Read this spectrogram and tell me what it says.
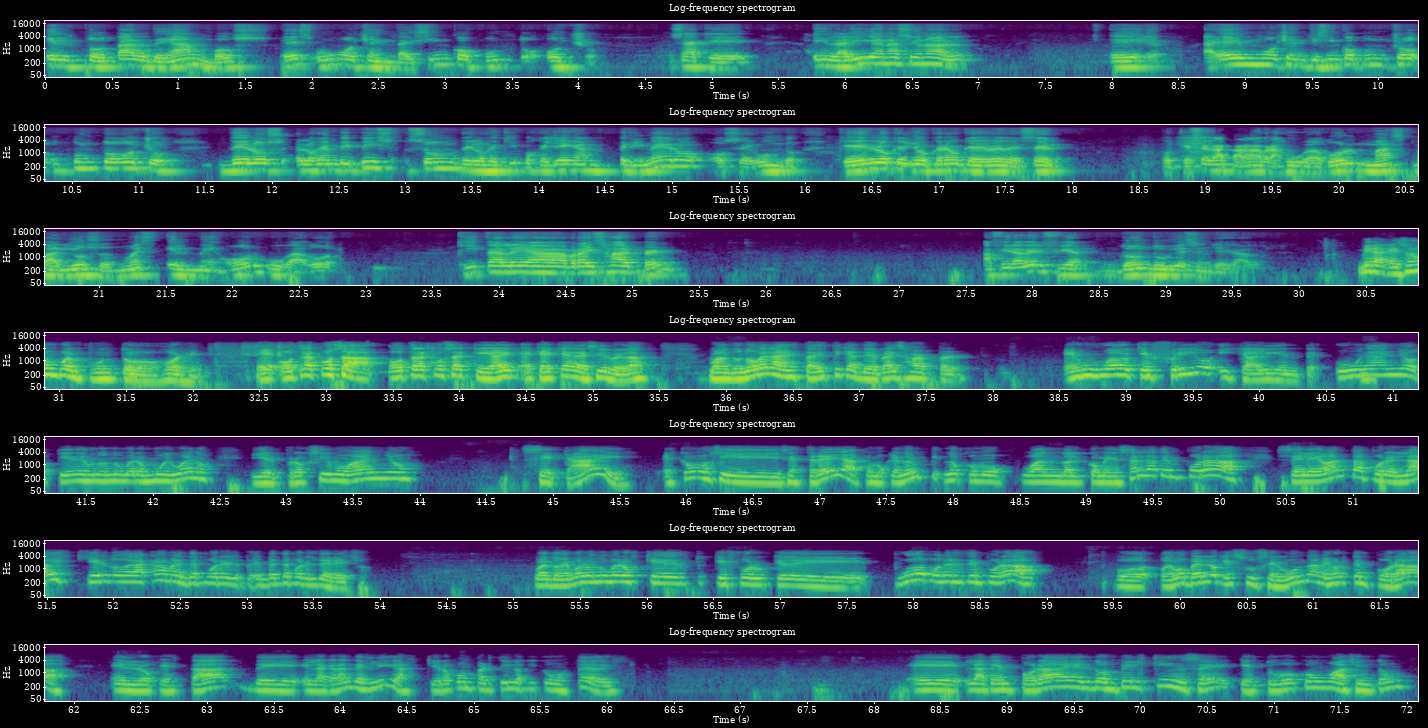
el total de ambos es un 85.8. O sea que en la Liga Nacional eh, un 85.8 de los, los MVPs son de los equipos que llegan primero o segundo, que es lo que yo creo que debe de ser, porque esa es la palabra, jugador más valioso, no es el mejor jugador. Quítale a Bryce Harper a Filadelfia, donde hubiesen llegado. Mira, eso es un buen punto, Jorge. Eh, otra cosa, otra cosa que hay, que hay que decir, ¿verdad? Cuando uno ve las estadísticas de Bryce Harper, es un jugador que es frío y caliente. Un año tiene unos números muy buenos y el próximo año se cae. Es como si se estrella, como que no, como cuando al comenzar la temporada se levanta por el lado izquierdo de la cama en vez de por el, en vez de por el derecho. Cuando vemos los números que, que, que pudo poner esta podemos ver lo que es su segunda mejor temporada en lo que está de, en las grandes ligas. Quiero compartirlo aquí con ustedes. Eh, la temporada del 2015 que estuvo con Washington,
